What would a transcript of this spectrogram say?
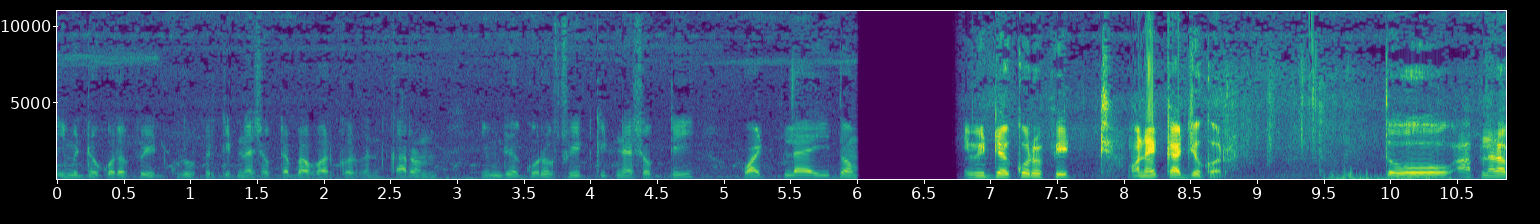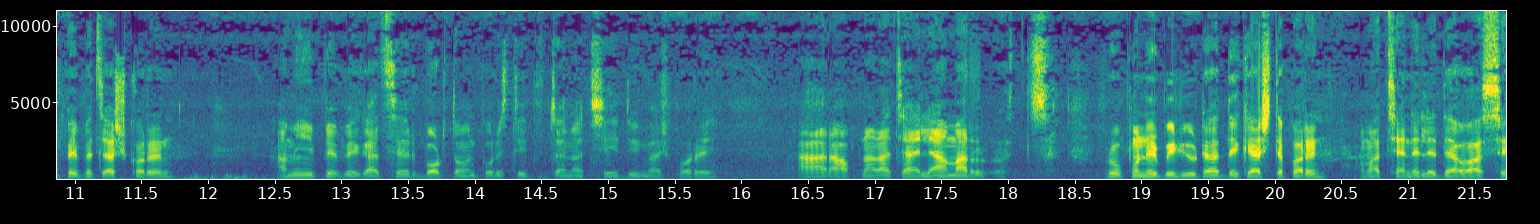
ইমিডোকোরোফিট গ্রুপের কীটনাশকটা ব্যবহার করবেন। কারণ ইমিডোকোরোফিট কীটনাশকটি হোয়াইট প্লাই দম ইমিডোকোরোফিট অনেক কার্যকর। তো আপনারা পেঁপে চাষ করেন। আমি পেঁপে গাছের বর্তমান পরিস্থিতি জানাচ্ছি দুই মাস পরে। আর আপনারা চাইলে আমার রোপণের ভিডিওটা দেখে আসতে পারেন। আমার চ্যানেলে দেওয়া আছে।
